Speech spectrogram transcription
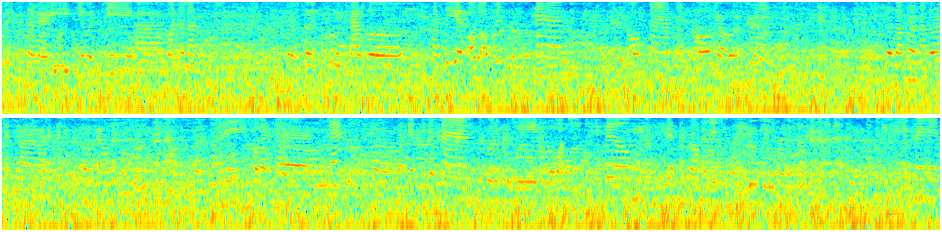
So it's a very you would say uh, wanderlust. So people who travel. Uh, so you have all the options to do stamps. This is all stamp and all your own designs. So example another one that's uh, especially people who travel like New So they collect their stamps. So like have ticket stamps. You go to movies. You go watch films or tickets and stuff, and then you something like that. You frame it.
